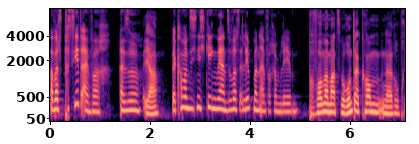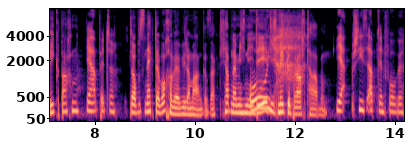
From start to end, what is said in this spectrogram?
Aber es passiert einfach. Also, ja. Da kann man sich nicht gegen wehren. Sowas erlebt man einfach im Leben. Bevor wir mal zum Runterkommen eine Rubrik machen. Ja, bitte. Ich glaube, Snack der Woche wäre wieder mal angesagt. Ich habe nämlich eine Oh, Idee, die ich ja. mitgebracht habe. Ja, schieß ab den Vogel.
